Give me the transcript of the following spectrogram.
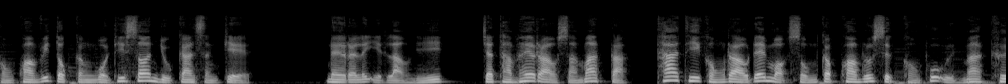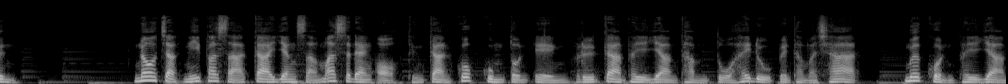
ของความวิตกกังวลที่ซ่อนอยู่การสังเกต ในรายละเอียดเหล่านี้ จะทำให้เราสามารถปรับท่าทีของเราได้เหมาะสมกับความรู้สึกของผู้อื่นมากขึ้น นอกจากนี้ภาษากายยังสามารถแสดงออกถึงการควบคุมตนเอง หรือการพยายามทำตัวให้ดูเป็นธรรมชาติ เมื่อคนพยายาม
